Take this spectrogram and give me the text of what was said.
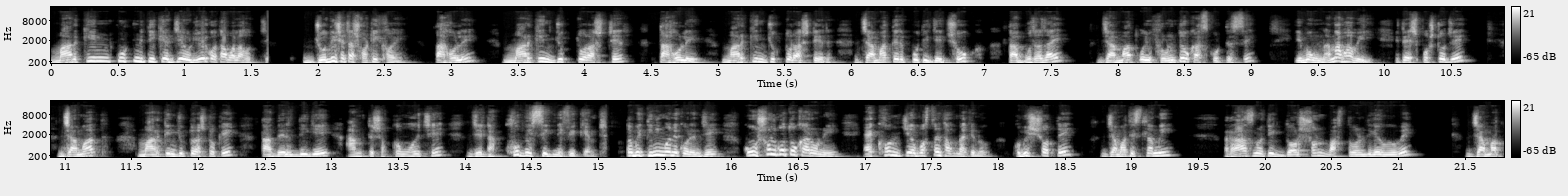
মার্কিন কূটনীতিকের যে অডিওর কথা বলা হচ্ছে, যদি সেটা সঠিক হয়, তাহলে মার্কিন যুক্তরাষ্ট্রের, তাহলে মার্কিন যুক্তরাষ্ট্রের জামাতের প্রতি যে ঝোঁক, তা বোঝা যায় জামাত ওই ফ্রন্টেও কাজ করতেছে এবং নানাভাবেই এটা স্পষ্ট যে জামাত মার্কিন যুক্তরাষ্ট্রকে তাদের দিকে আনতে সক্ষম হয়েছে, যেটা খুবই সিগনিফিকেন্ট তবে তিনি মনে করেন যে কৌশলগত কারণে এখন যে অবস্থায় থাকুক না কেন, ভবিষ্যতে জামাত ইসলামী রাজনৈতিক দর্শন বাস্তবনের দিকে এগোবে। জামাত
